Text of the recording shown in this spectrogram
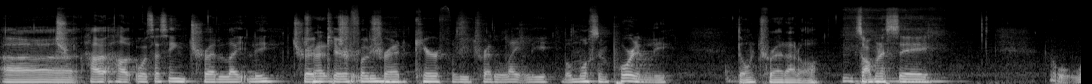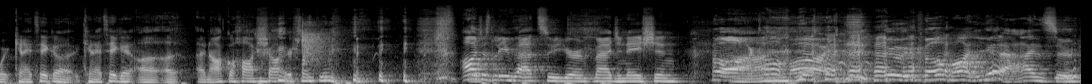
Uh, How, how what's that saying? Tread lightly, tread, carefully. tread carefully, tread lightly, but most importantly, don't tread at all. So I'm gonna say, can I take a can I take a, a, a an alcohol shot or something? I'll just leave that to your imagination. Oh, come on, dude, come on! You gotta answer,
